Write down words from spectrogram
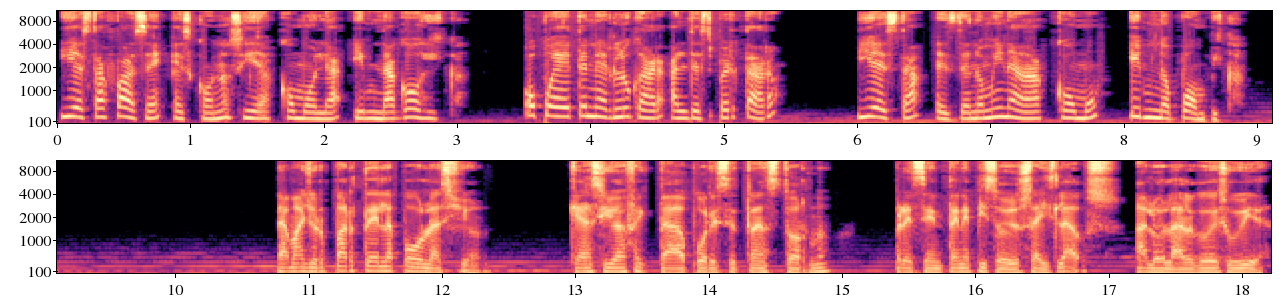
y esta fase es conocida como la hipnagógica, o puede tener lugar al despertar, y esta es denominada como hipnopómpica. La mayor parte de la población que ha sido afectada por este trastorno presentan episodios aislados a lo largo de su vida.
